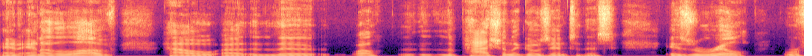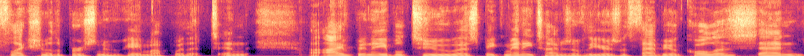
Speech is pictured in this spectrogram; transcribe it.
And and I love how uh, the well the passion that goes into this is a real reflection of the person who came up with it. And uh, I've been able to uh, speak many times over the years with Fabienne Colas, and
